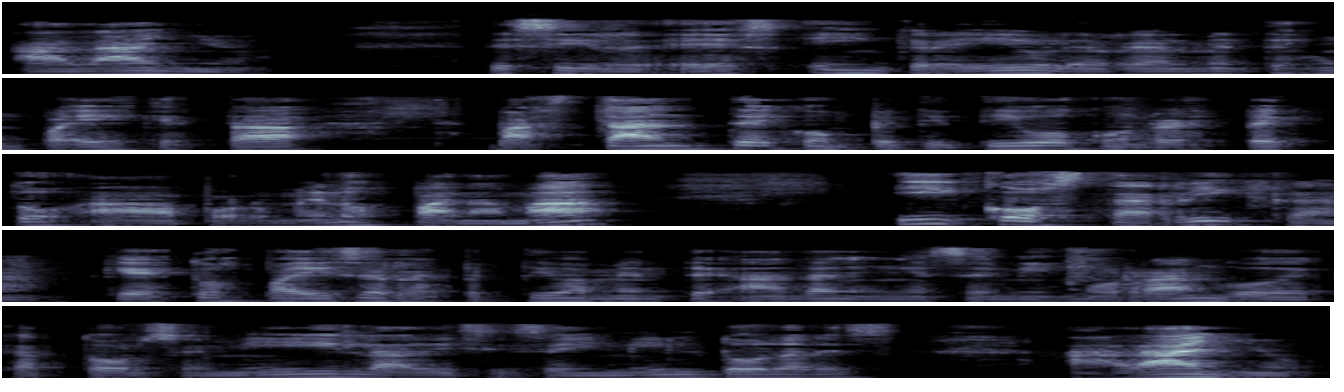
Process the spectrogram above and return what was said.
al año. Es decir, es increíble, realmente es un país que está bastante competitivo con respecto a por lo menos Panamá y Costa Rica, que estos países respectivamente andan en ese mismo rango de 14 mil a 16 mil dólares al año,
